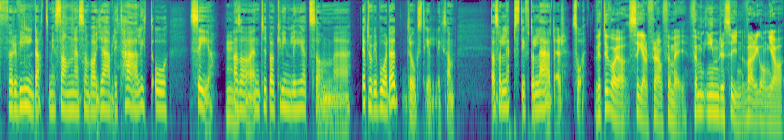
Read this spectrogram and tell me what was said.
förvildat med Sanne som var jävligt härligt att se. Mm. Alltså en typ av kvinnlighet som eh, jag tror vi båda drogs till. Liksom. Alltså läppstift och läder. Så. Vet du vad jag ser framför mig? För min inre syn varje gång jag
